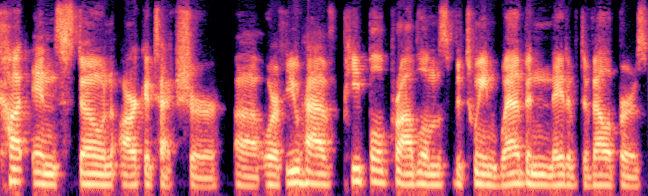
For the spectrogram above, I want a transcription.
cut in stone architecture, uh, or if you have people problems between web and native developers,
